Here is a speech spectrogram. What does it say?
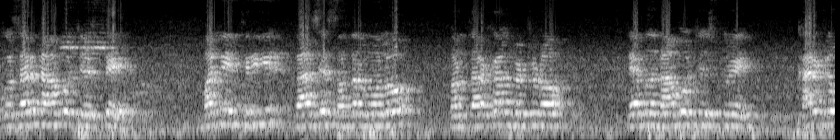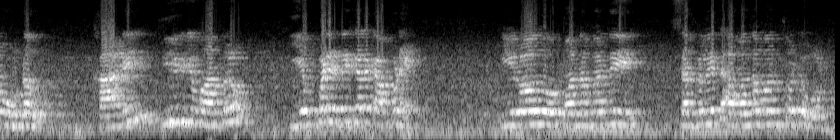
ఒకసారి నామోదు చేస్తే మళ్ళీ తిరిగి రాసే సందర్భంలో మనం దరఖాస్తు పెట్టడం లేకపోతే నామోదు చేసుకునే కార్యక్రమం ఉండదు. కానీ దీనికి మాత్రం ఎప్పటి ఎన్నికలకు అప్పుడే. ఈరోజు వంద మంది సభ్యులైతే ఆ వంద మందితో ఓటు.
